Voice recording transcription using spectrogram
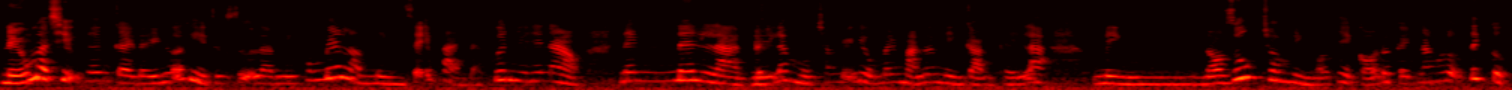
Nếu mà chịu thêm cái đấy nữa thì thực sự là mình không biết là mình sẽ phải giải quyết như thế nào. Nên nên là đấy là một trong những điều may mắn mà mình cảm thấy là mình nó giúp cho mình có thể có được cái năng lượng tích cực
